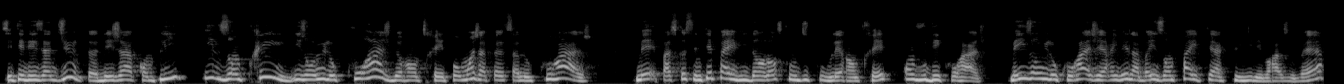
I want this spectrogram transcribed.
c'était des adultes déjà accomplis. Ils ont pris, ils ont eu le courage de rentrer. Pour moi, j'appelle ça le courage. Mais parce que ce n'était pas évident, lorsque vous dites que vous voulez rentrer, on vous décourage. Mais ils ont eu le courage et arrivé là-bas, ils n'ont pas été accueillis les bras ouverts.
